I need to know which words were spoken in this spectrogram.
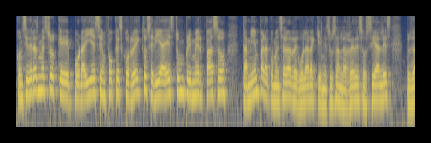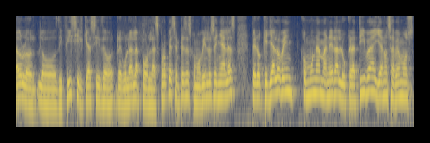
¿Consideras, maestro, que por ahí ese enfoque es correcto? ¿Sería esto un primer paso también para comenzar a regular a quienes usan las redes sociales? Pues dado lo, difícil que ha sido regularla por las propias empresas, como bien lo señalas, pero que ya lo ven como una manera lucrativa y ya no sabemos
